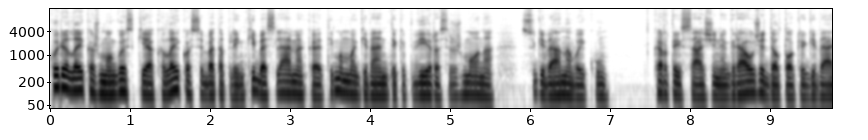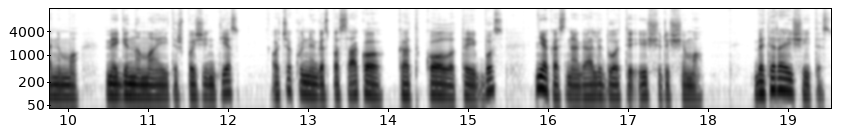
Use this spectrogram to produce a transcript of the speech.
Kuri laiką žmogus kiek laikosi, bet aplinkybės lemia, kad imama gyventi kaip vyras ir žmona, sugyvena vaikų. Kartais sąžinė greužia dėl tokio gyvenimo, mėginama eiti iš pažinties, o čia kunigas pasako, kad kol tai bus, niekas negali duoti išrišimo. Bet yra išeitis,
